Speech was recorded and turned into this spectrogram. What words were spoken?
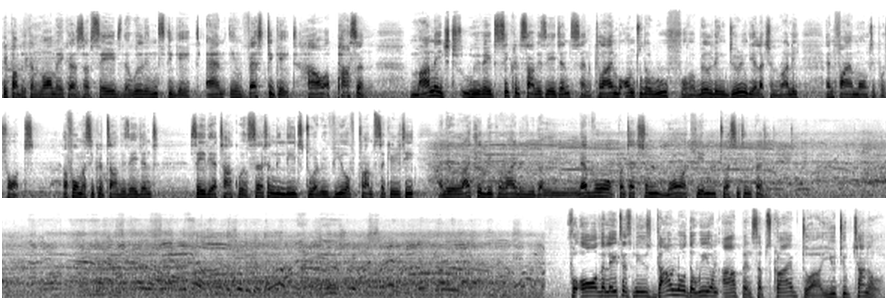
Republican lawmakers have said they will instigate and investigate how a person managed to evade Secret Service agents and climb onto the roof of a building during the election rally and fire multiple shots. A former Secret Service agent say the attack will certainly lead to a review of Trump's security and he will likely be provided with a level of protection more akin to a sitting president. For all the latest news, download the WION app and subscribe to our YouTube channel.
